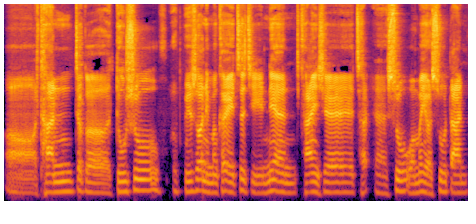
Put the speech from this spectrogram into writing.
啊，谈这个读书，比如说你们可以自己念看一些财呃书，我们有书单，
